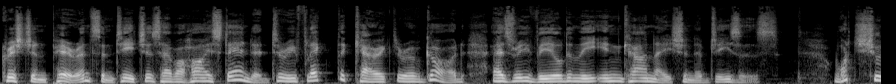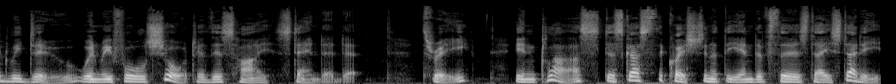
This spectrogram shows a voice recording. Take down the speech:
Christian parents and teachers have a high standard to reflect the character of God as revealed in the incarnation of Jesus. What should we do when we fall short of this high standard? 3. In class, discuss the question at the end of Thursday study.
